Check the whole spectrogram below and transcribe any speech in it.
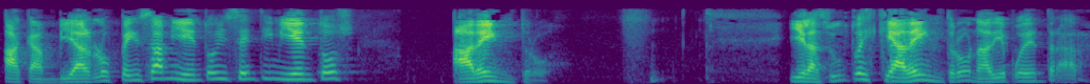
a cambiar los pensamientos y sentimientos adentro. Y el asunto es que adentro nadie puede entrar.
